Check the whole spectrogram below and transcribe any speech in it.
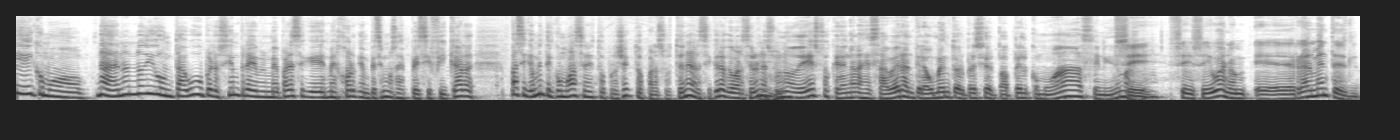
Y hay como, nada, no, digo un tabú, pero siempre me parece que es mejor que empecemos a especificar básicamente cómo hacen estos proyectos para sostenerse. Creo que Barcelona es uno de esos que dan ganas de saber ante el aumento del precio del papel cómo hacen y demás. Sí, sí, sí. Bueno, eh, realmente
